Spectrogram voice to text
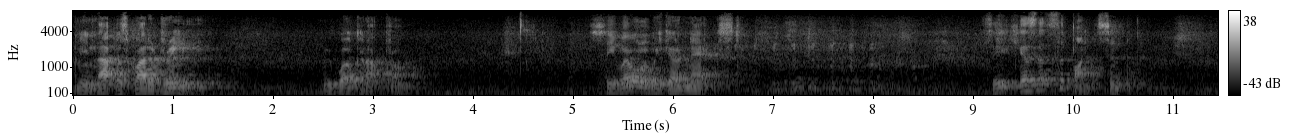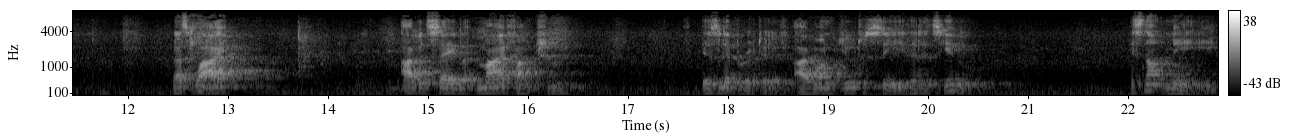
I mean, that was quite a dream we've woken up from. See, where will we go next? See, because that's the point, it's simple. That's why I would say that my function is liberative. I want you to see that it's you. It's not me.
